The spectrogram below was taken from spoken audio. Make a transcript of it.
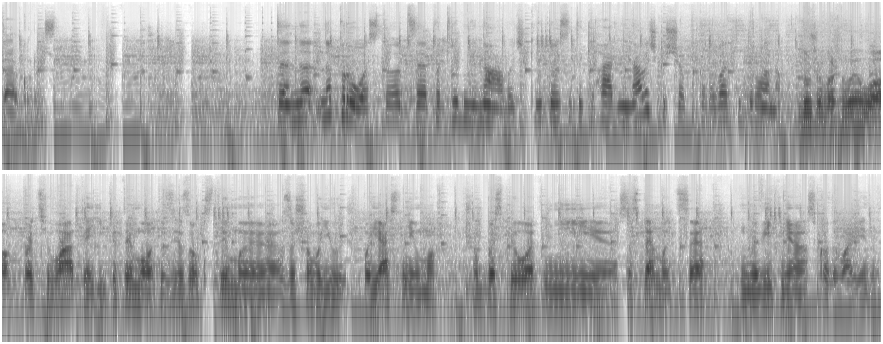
та корисно. Це не, не просто, це потрібні навички, досить такі гарні навички, щоб керувати дроном. Дуже важливо працювати і підтримувати зв'язок з тими, за що воюєш. Пояснюємо, що безпілотні системи це новітня складова війни.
